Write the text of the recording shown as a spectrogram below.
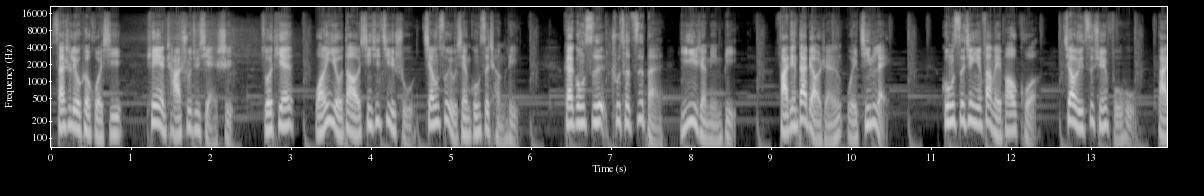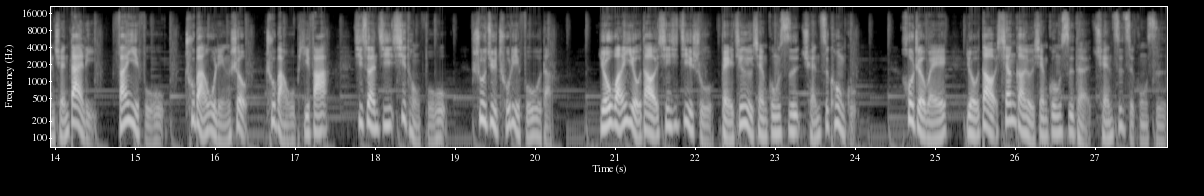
三十六氪获悉，天眼查数据显示，昨天网易有道信息技术江苏有限公司成立，该公司注册资本一亿人民币，法定代表人为金磊。公司经营范围包括教育咨询服务、版权代理、翻译服务、出版物零售、出版物批发、计算机系统服务、数据处理服务等，由网易有道信息技术北京有限公司全资控股。后者为有道香港有限公司的全资子公司。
